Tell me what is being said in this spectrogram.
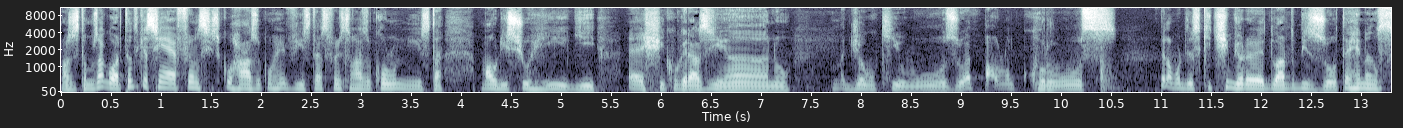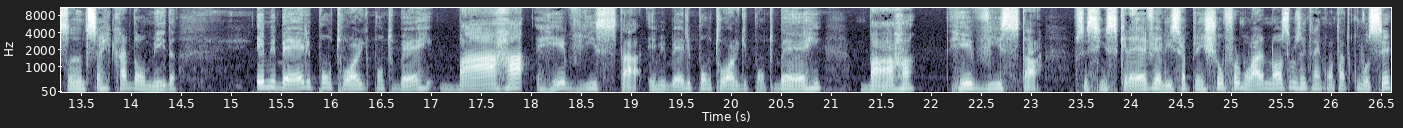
Nós estamos agora, tanto que assim, é Francisco Raso com revista, Francisco Raso colunista, Maurício Rigg, é Chico Graziano, Diogo Chiuso, é Paulo Cruz. Pelo amor de Deus, que time de Eduardo Bisotto, é Renan Santos, é Ricardo Almeida. Mbl.org.br barra revista. Mbl.org.br barra revista. Você se inscreve ali, você vai preencher o formulário. Nós vamos entrar em contato com você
